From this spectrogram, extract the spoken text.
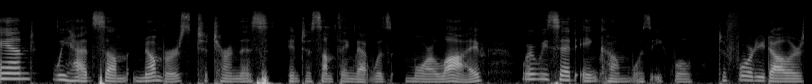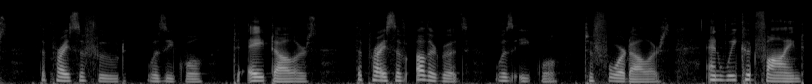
And we had some numbers to turn this into something that was more alive, where we said income was equal to $40, the price of food was equal to $8, the price of other goods was equal to $4. And we could find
